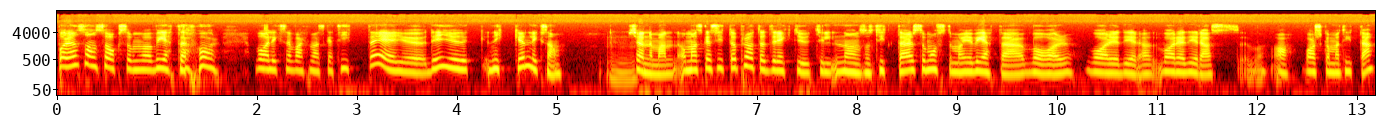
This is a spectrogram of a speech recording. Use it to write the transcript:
Bara en sån sak som att veta var, var liksom, vart man ska titta är ju, det är ju nyckeln liksom Mm. känner man. Om man ska sitta och prata direkt ut till någon som tittar så måste man ju veta var, var, är, deras, var är deras... Ja, var ska man titta?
